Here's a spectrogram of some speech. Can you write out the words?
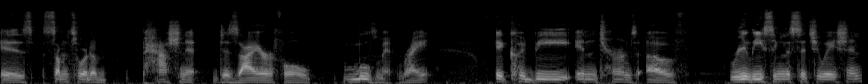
is some sort of passionate, desireful movement, right? It could be in terms of releasing the situation,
